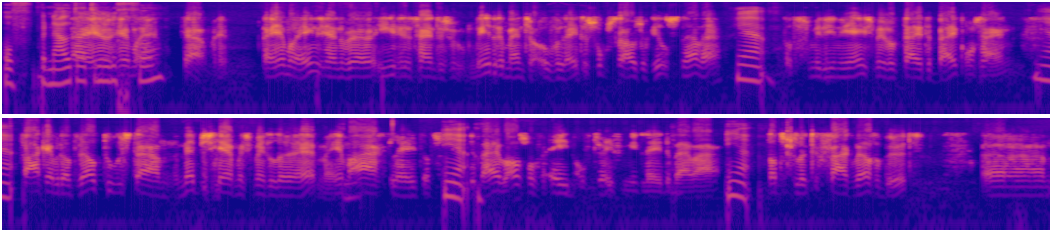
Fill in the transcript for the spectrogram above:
of benauwdheid in ieder helemaal, geval. ja, nee, helemaal eens. En we, hier zijn dus meerdere mensen overleden, soms trouwens ook heel snel, hè. Ja, Dat de familie niet eens meer op tijd erbij kon zijn. ja, Vaak hebben we dat wel toegestaan met beschermingsmiddelen, hè, helemaal aangekleed, dat familie Ja. erbij was. Of één of twee familieleden erbij waren. ja, Dat is gelukkig vaak wel gebeurd. Ehm,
